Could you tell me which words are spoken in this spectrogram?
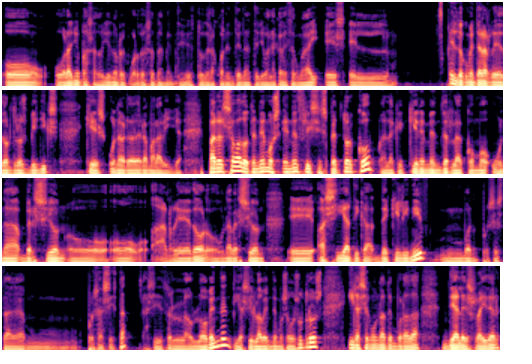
o, o el año pasado, yo no recuerdo exactamente. Esto de la cuarentena te lleva la cabeza como hay, es el el documental alrededor de los Billix, que es una verdadera maravilla. Para el sábado tenemos en Netflix Inspector Co, a la que quieren venderla como una versión o, alrededor o una versión eh, asiática de Killing Eve. Mm, bueno, pues está, mm, pues así está, así lo, lo, venden y así lo vendemos a vosotros. Y la segunda temporada de Alex Rider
